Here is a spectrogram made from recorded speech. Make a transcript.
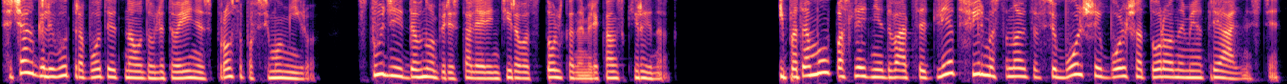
Сейчас Голливуд работает на удовлетворение спроса по всему миру. Студии давно перестали ориентироваться только на американский рынок. И потому последние 20 лет фильмы становятся все больше и больше оторванными от реальности –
